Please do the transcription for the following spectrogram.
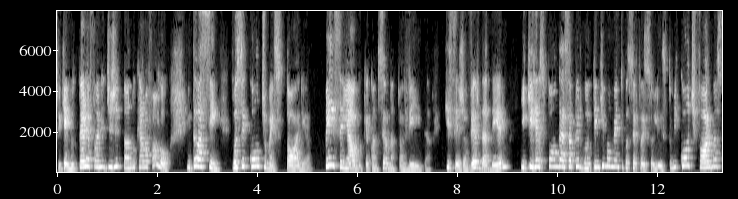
fiquei no telefone digitando o que ela falou. Então, assim, você conte uma história, pense em algo que aconteceu na tua vida, que seja verdadeiro e que responda essa pergunta: em que momento você foi solícito? Me conte formas,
